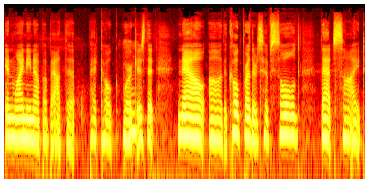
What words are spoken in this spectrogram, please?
in winding up about the pet coke work is that now uh, the Koch brothers have sold that site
